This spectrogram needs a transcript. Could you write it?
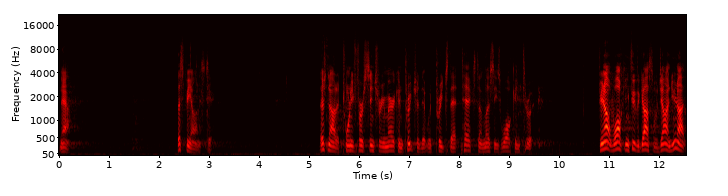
Now, let's be honest here. There's not a 21st century American preacher that would preach that text unless he's walking through it. If you're not walking through the Gospel of John, you're not,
